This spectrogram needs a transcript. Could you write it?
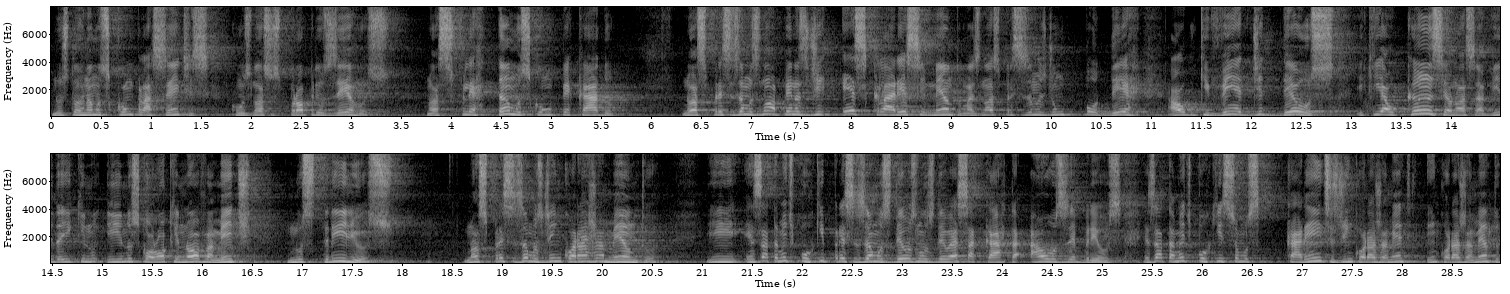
nos tornamos complacentes com os nossos próprios erros, nós flertamos com o pecado, nós precisamos não apenas de esclarecimento, mas nós precisamos de um poder, algo que venha de Deus e que alcance a nossa vida e que e nos coloque novamente nos trilhos. Nós precisamos de encorajamento. E exatamente porque precisamos, Deus nos deu essa carta aos Hebreus. Exatamente porque somos carentes de encorajamento, encorajamento,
